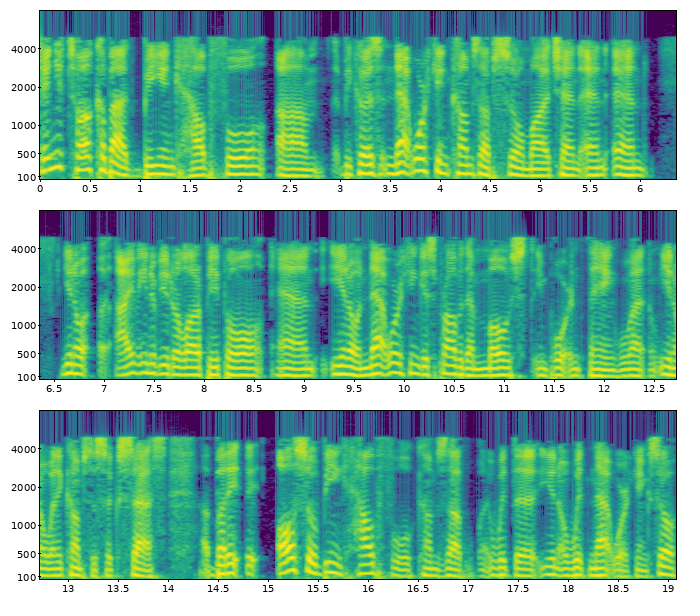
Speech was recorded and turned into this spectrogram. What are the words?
Can you talk about being helpful? Um, because networking comes up so much, and and and you know, I've interviewed a lot of people, and you know, networking is probably the most important thing when you know when it comes to success. Uh, but it, it also being helpful comes up with the you know with networking. So,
